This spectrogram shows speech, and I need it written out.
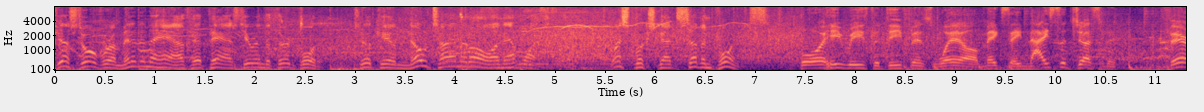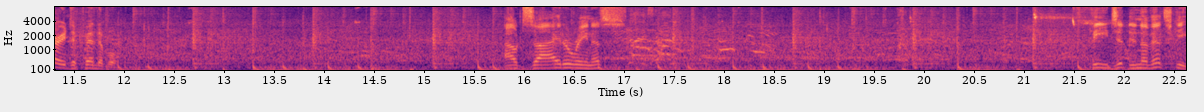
Just over a minute and a half have passed here in the third quarter. Took him no time at all on that one. Westbrook's got seven points. Boy, he reads the defense well, makes a nice adjustment. Very dependable. Outside Arenas. Feeds it to Nowitzki.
